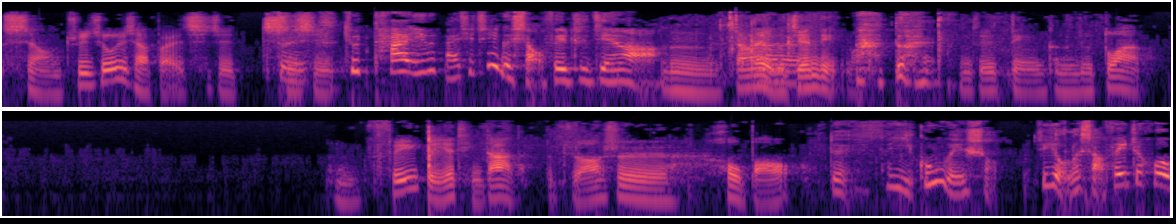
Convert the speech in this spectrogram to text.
想追究一下白棋这棋形。就他因为白棋这个小飞之间啊，嗯，将来有个尖顶嘛，对，你这顶可能就断了。嗯，飞的也挺大的，主要是厚薄。对，它以攻为守，就有了小飞之后，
